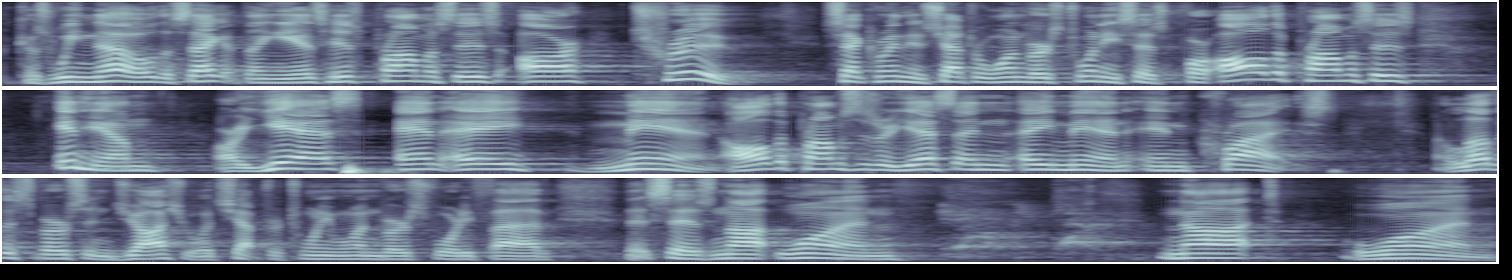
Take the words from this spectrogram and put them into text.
Because we know the second thing is His promises are true. 2 Corinthians chapter 1, verse 20 says, For all the promises in Him are yes and amen. All the promises are yes and amen in Christ. I love this verse in Joshua chapter 21, verse 45, that says, Not one, not one,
